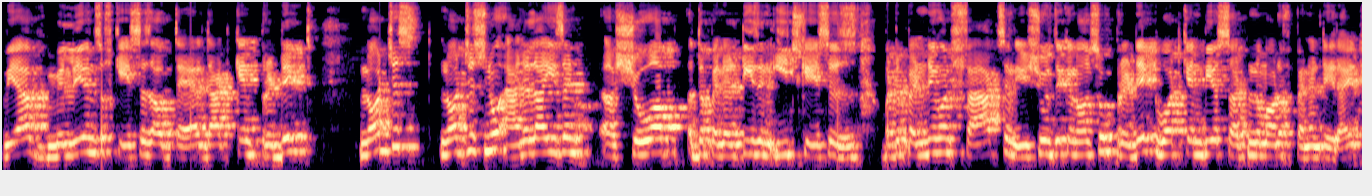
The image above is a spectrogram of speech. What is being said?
We have millions of cases out there that can predict not just not just you know analyze and uh, show up the penalties in each cases but depending on facts and issues they can also predict what can be a certain amount of penalty right?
